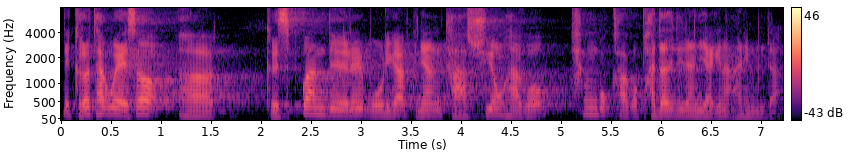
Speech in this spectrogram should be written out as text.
근데 그렇다고 해서 어, 그 습관들을 뭐 우리가 그냥 다 수용하고 항복하고 받아들이라는 이야기는 아닙니다.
